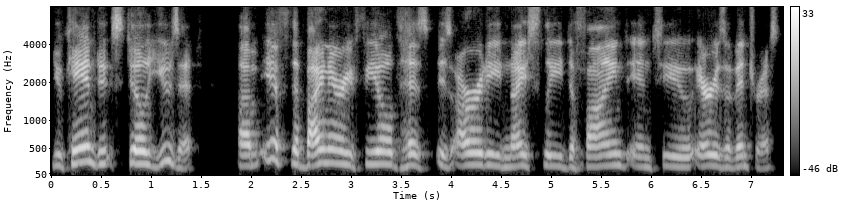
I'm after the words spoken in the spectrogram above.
you can do, still use it um, if the binary field has is already nicely defined into areas of interest.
